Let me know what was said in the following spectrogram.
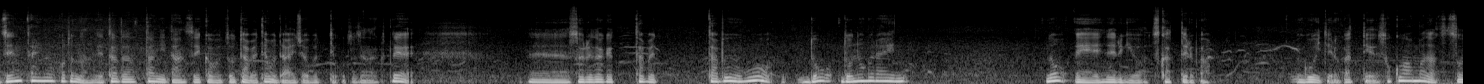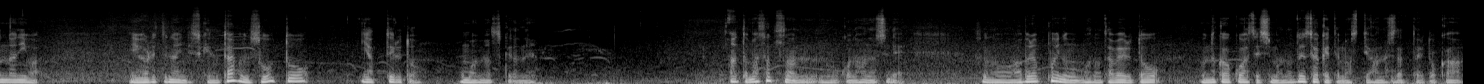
全体のことなんでただ単に炭水化物を食べても大丈夫っていうことじゃなくて、えー、それだけ食べた分をどどのぐらいの、えー、エネルギーを使ってるか動いてるかっていうそこはまだそんなには言われてないんですけど多分相当やってると思いますけどね。あと正人さんのこの話でその油っぽいのものを食べるとお腹を壊してしまうので避けてますっていう話だったりとか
